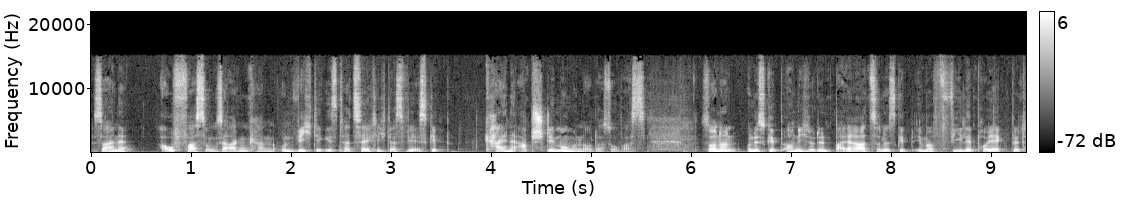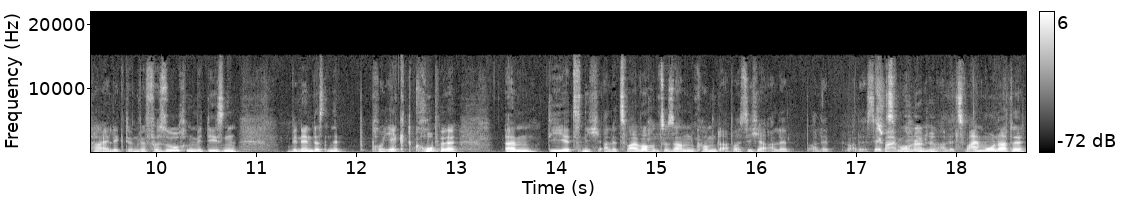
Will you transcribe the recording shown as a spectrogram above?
seine Auffassung sagen kann. Und wichtig ist tatsächlich, dass wir, es gibt keine Abstimmungen oder sowas, sondern, und es gibt auch nicht nur den Beirat, sondern es gibt immer viele Projektbeteiligte und wir versuchen mit diesen, wir nennen das eine Projektgruppe, ähm, die jetzt nicht alle zwei Wochen zusammenkommt, aber sicher alle, alle, alle sechs zwei Wochen, Monate. alle zwei Monate.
